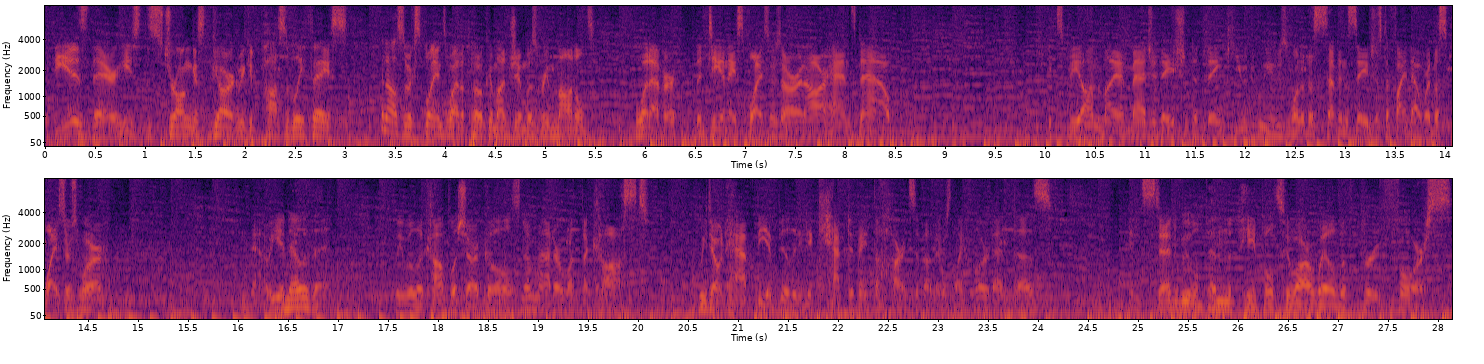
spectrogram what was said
If he is there, he's the strongest guard we could possibly face, and also explains why the Pokemon gym was remodeled. Whatever, the DNA splicers are in our hands now. It's beyond my imagination to think you'd use one of the Seven Sages to find out where the splicers were. Now you know then. We will accomplish our goals no matter what the cost. We don't have the ability to captivate the hearts of others like Lord N does. Instead, we will bend the people to our will with brute force.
